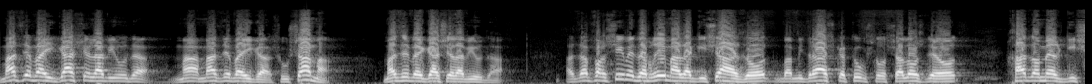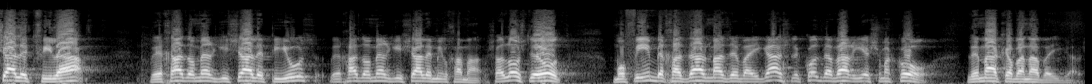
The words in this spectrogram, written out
מה זה ויגש אליו יהודה? מה, מה זה ויגש? הוא שמה. מה זה ויגש אליו יהודה? אז המפרשים מדברים על הגישה הזאת, במדרש כתוב שלוש דעות, אחד אומר גישה לתפילה, ואחד אומר גישה לפיוס, ואחד אומר גישה למלחמה. שלוש דעות מופיעים בחז"ל מה זה ויגש, לכל דבר יש מקור למה הכוונה ויגש.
